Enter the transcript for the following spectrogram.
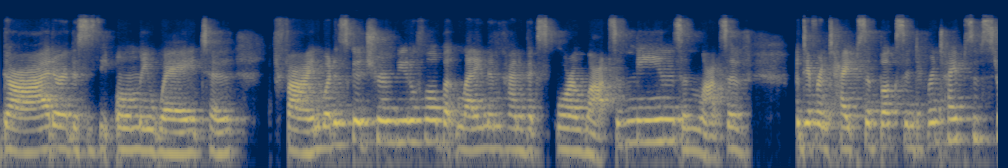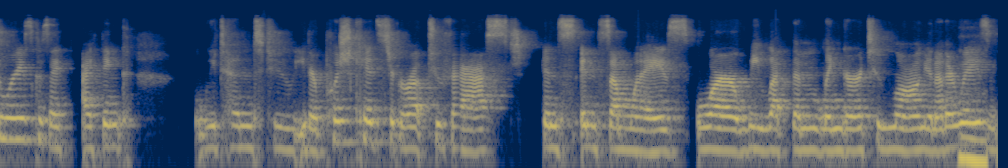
God, or this is the only way to find what is good, true, and beautiful, but letting them kind of explore lots of means and lots of different types of books and different types of stories. Cause I, I think we tend to either push kids to grow up too fast in in some ways or we let them linger too long in other ways mm.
